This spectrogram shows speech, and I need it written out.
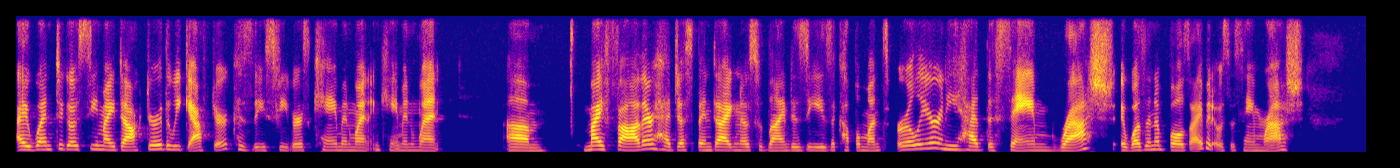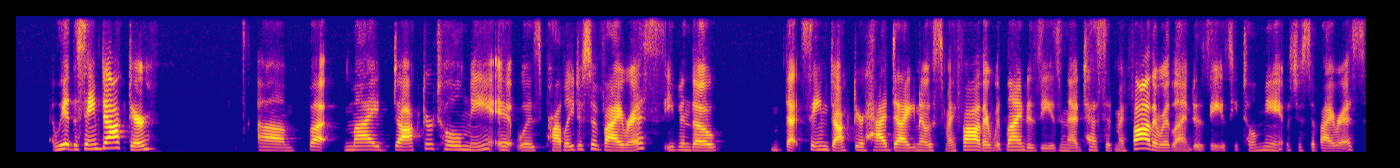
I went to go see my doctor the week after because these fevers came and went and came and went. Um, my father had just been diagnosed with Lyme disease a couple months earlier, and he had the same rash. It wasn't a bullseye, but it was the same rash. We had the same doctor, um, but my doctor told me it was probably just a virus, even though that same doctor had diagnosed my father with Lyme disease and had tested my father with Lyme disease. He told me it was just a virus.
